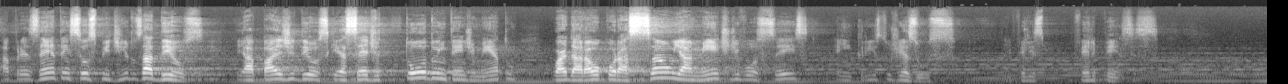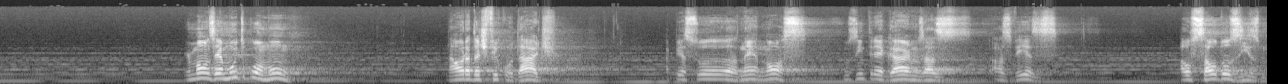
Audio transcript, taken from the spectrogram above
apresentem seus pedidos a Deus. E a paz de Deus, que excede todo o entendimento, guardará o coração e a mente de vocês em Cristo Jesus. Em Filipenses. Irmãos, é muito comum, na hora da dificuldade, a pessoa, né, nós, nos entregarmos, às, às vezes, ao saudosismo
